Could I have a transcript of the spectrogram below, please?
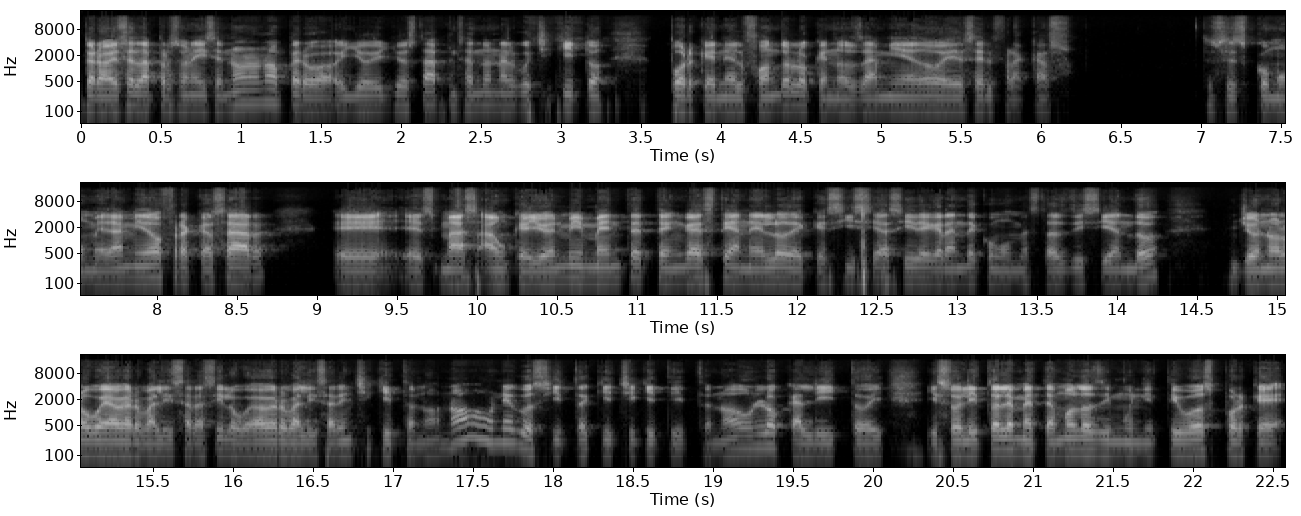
Pero a veces la persona dice, no, no, no, pero yo, yo estaba pensando en algo chiquito, porque en el fondo lo que nos da miedo es el fracaso. Entonces, como me da miedo fracasar, eh, es más, aunque yo en mi mente tenga este anhelo de que sí sea así de grande como me estás diciendo, yo no lo voy a verbalizar así, lo voy a verbalizar en chiquito, ¿no? No, un negocito aquí chiquitito, ¿no? Un localito y, y solito le metemos los diminutivos porque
